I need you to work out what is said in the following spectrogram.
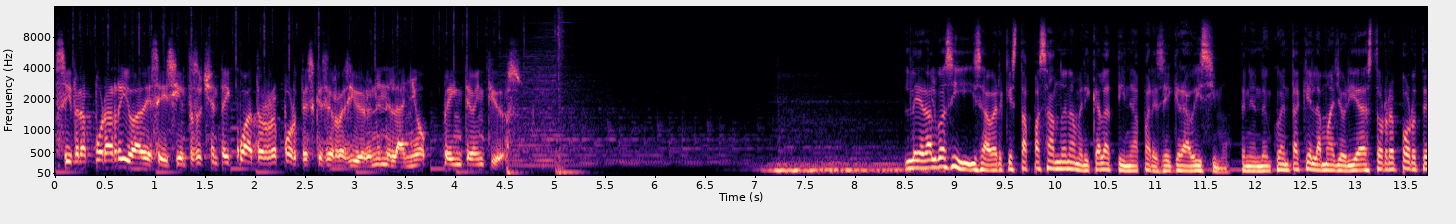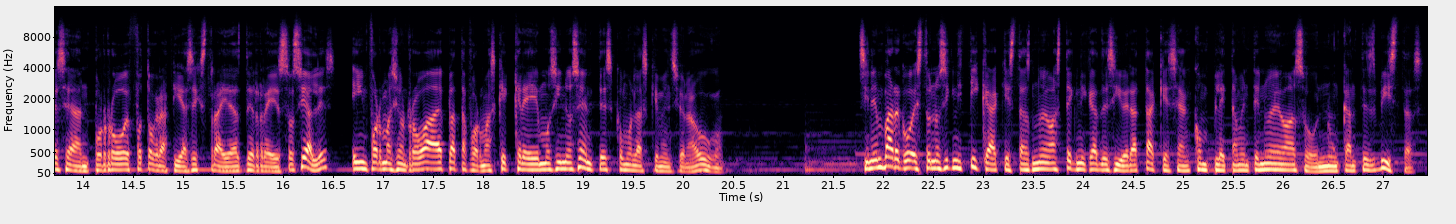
cifra por arriba de 684 reportes que se recibieron en el año 2022. Leer algo así y saber qué está pasando en América Latina parece gravísimo, teniendo en cuenta que la mayoría de estos reportes se dan por robo de fotografías extraídas de redes sociales e información robada de plataformas que creemos inocentes como las que menciona Hugo. Sin embargo, esto no significa que estas nuevas técnicas de ciberataque sean completamente nuevas o nunca antes vistas.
